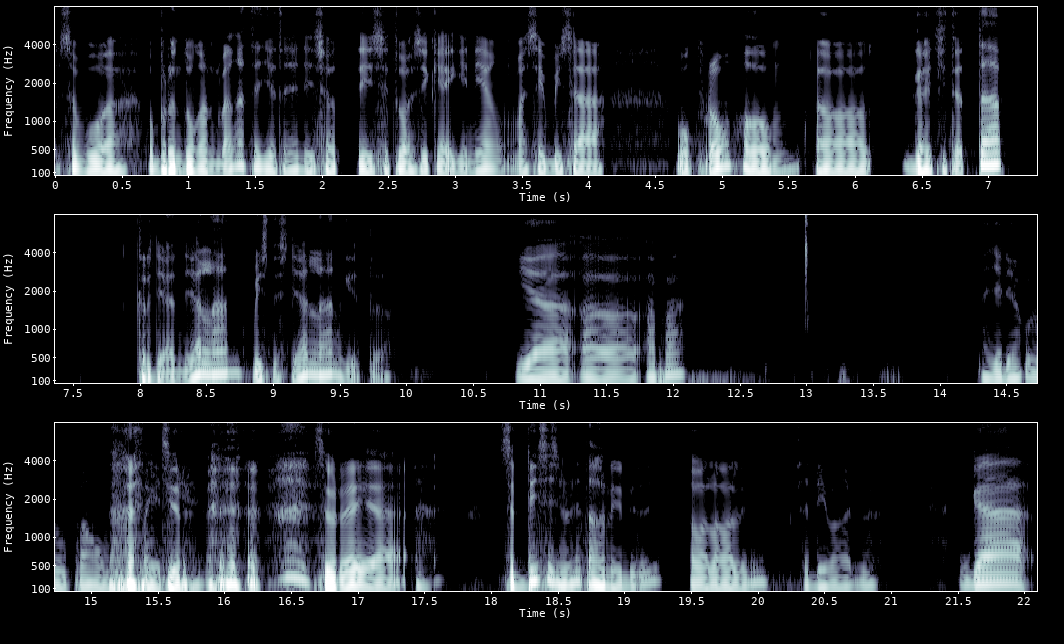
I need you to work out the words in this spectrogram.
sebuah keberuntungan banget ya jatuhnya di, di situasi kayak gini yang masih bisa work from home eh, gaji tetap kerjaan jalan bisnis jalan gitu Ya eh, apa? Nah jadi aku lupa ngomong apa itu. Sebenarnya ya sedih sih sebenarnya tahun ini tuh awal-awal ini Sedih banget gue. Nggak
